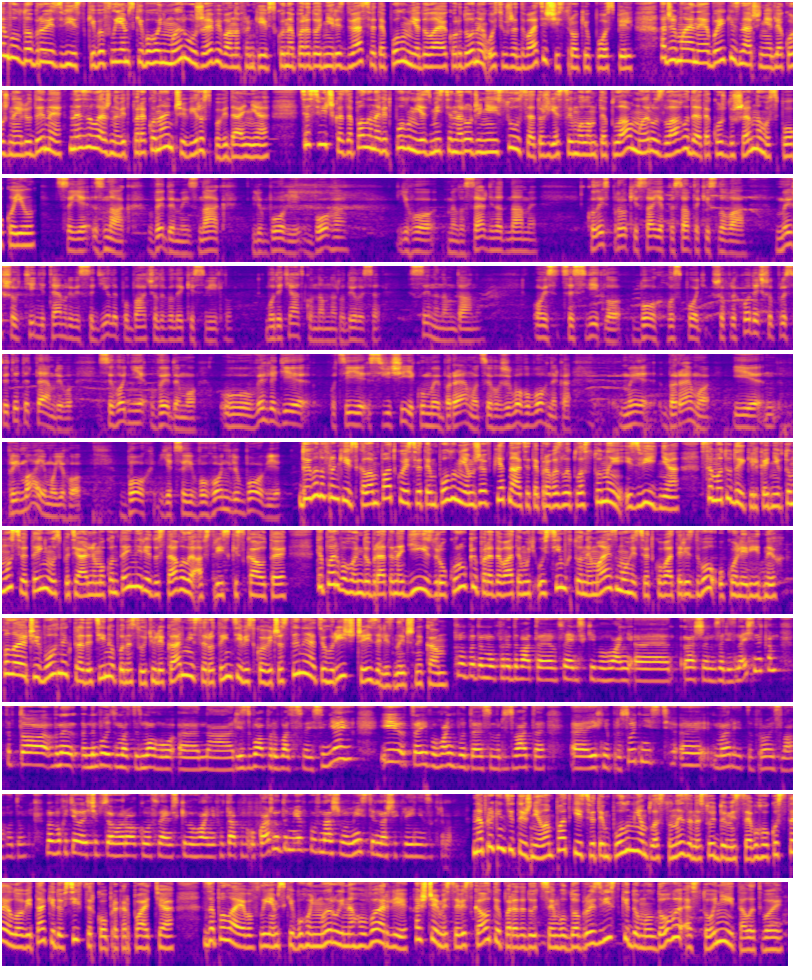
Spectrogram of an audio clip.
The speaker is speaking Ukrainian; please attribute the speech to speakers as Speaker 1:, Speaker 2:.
Speaker 1: Символ доброї звістки. Вифлеємський вогонь миру уже в Івано-Франківську. Напередодні Різдвя святе полум'я долає кордони ось уже 26 років поспіль, адже має неабияке значення для кожної людини, незалежно від переконань чи віросповідання. Ця свічка запалена від полум'я з місця народження Ісуса, тож є символом тепла, миру, злагоди, а також душевного спокою.
Speaker 2: Це є знак, видимий знак любові Бога, Його милосердя над нами. Колись пророк Ісая писав такі слова: ми, що в тіні темряві сиділи, побачили велике світло, бо дитятко нам народилося, сина нам дано. Ось це світло, Бог, Господь, що приходить, щоб просвітити темряву. Сьогодні видимо у вигляді оцієї свічі, яку ми беремо, цього живого вогника, ми беремо і приймаємо його. Бог є цей вогонь любові,
Speaker 1: До Івано-Франківська лампадкою святим полум'ям вже в 15 привезли пластуни із Відня. Саме туди кілька днів тому святиню у спеціальному контейнері доставили австрійські скаути. Тепер вогонь добра та надії з рук у руки передаватимуть усім, хто не має змоги святкувати Різдво у колі рідних. Палаючий вогник традиційно понесуть у лікарні, сиротинці, військові частини, а цьогоріч ще й залізничникам.
Speaker 3: Ми будемо передавати флеємський вогонь е, нашим залізничникам, тобто вони не будуть мати змогу е, на Різдво перебувати своєю сім'єю, і цей вогонь буде символізувати е, їхню присутність, е, мир і добро і злагоду. Ми б хотіли, щоб цього року флеємський вогонь потрапив у кожну домівку в нашому місті, в нашій країні, зокрема.
Speaker 1: Наприкінці тижня лампадки із святим полум'ям пластуни занесуть до місцевого костелу, відтак і до всіх церков Прикарпаття. Запалає Вифлеємський вогонь миру і на Говерлі. А ще місцеві скаути передадуть символ доброї звістки до Молдови, Естонії та Литви.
